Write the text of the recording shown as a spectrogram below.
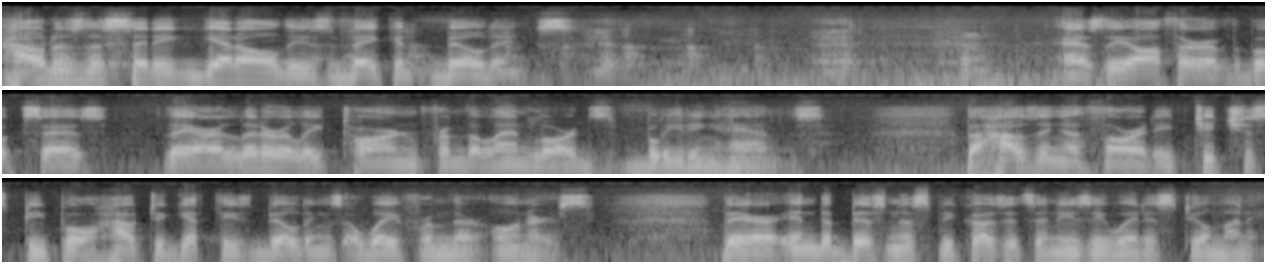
How does the city get all these vacant buildings? As the author of the book says, they are literally torn from the landlord's bleeding hands. The Housing Authority teaches people how to get these buildings away from their owners. They're in the business because it's an easy way to steal money.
